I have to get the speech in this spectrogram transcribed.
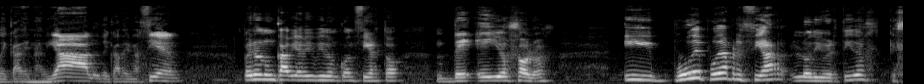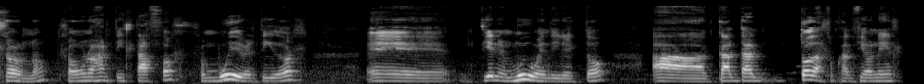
de cadena dial, o de cadena 100, pero nunca había vivido un concierto de ellos solos. Y pude, pude apreciar lo divertidos que son, ¿no? Son unos artistazos, son muy divertidos, eh, tienen muy buen directo, uh, cantan todas sus canciones,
